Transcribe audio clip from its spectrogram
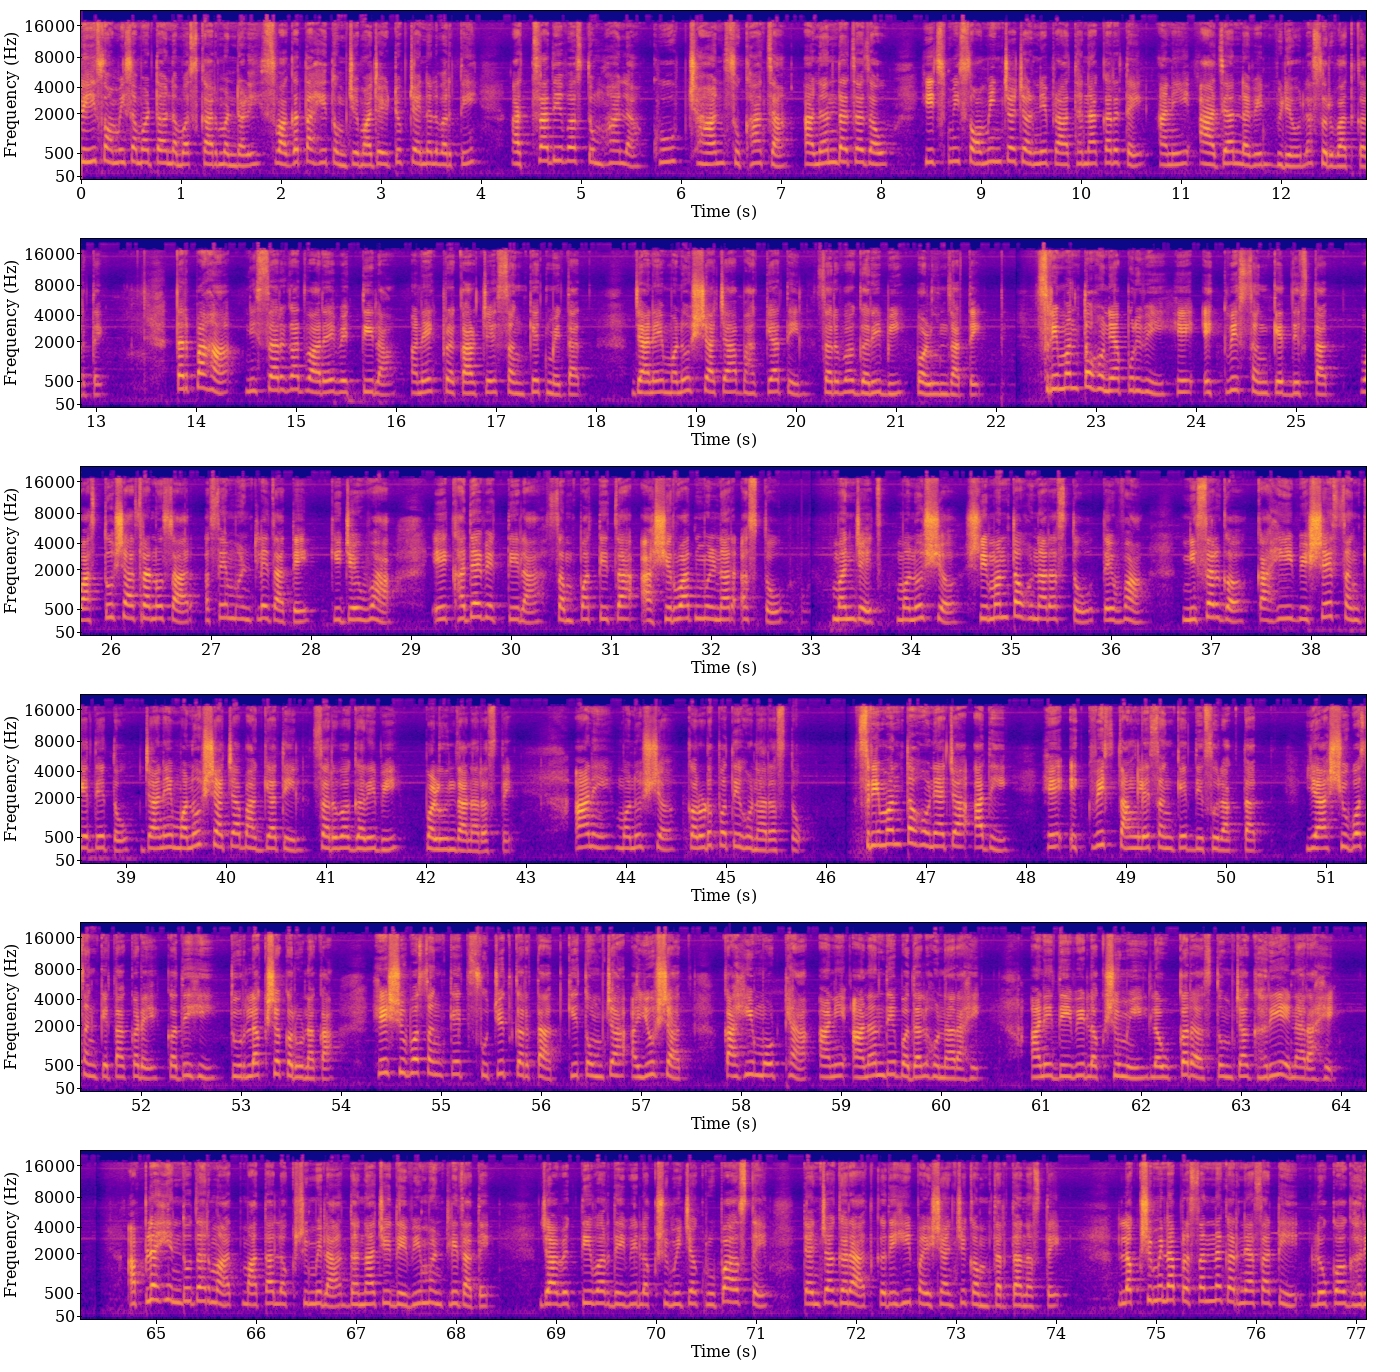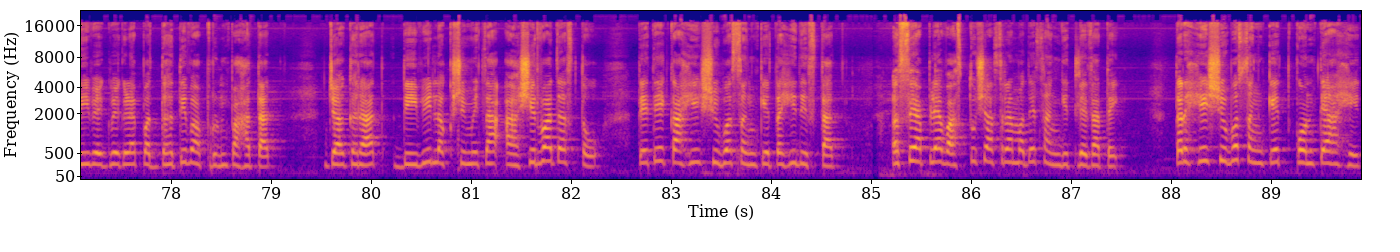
श्री स्वामी समर्थ नमस्कार मंडळी स्वागत आहे तुमचे माझ्या यूट्यूब चॅनलवरती. आजचा दिवस तुम्हाला खूप छान सुखाचा आनंदाचा जाऊ हीच मी स्वामींच्या चरणी प्रार्थना करते आणि आज या नवीन व्हिडिओला सुरुवात करते. तर पहा निसर्गाद्वारे व्यक्तीला अनेक प्रकारचे संकेत मिळतात ज्याने मनुष्याच्या भाग्यातील सर्व गरिबी पळून जाते. श्रीमंत होण्यापूर्वी हे एकवीस संकेत दिसतात. वास्तुशास्त्रानुसार असे म्हटले जाते की जेव्हा एखाद्या व्यक्तीला संपत्तीचा आशीर्वाद मिळणार असतो म्हणजेच मनुष्य श्रीमंत होणार असतो तेव्हा निसर्ग काही विशेष संकेत देतो ज्याने मनुष्याच्या भाग्यातील सर्व गरिबी पळून जाणार असते आणि मनुष्य करोडपती होणार असतो. श्रीमंत होण्याच्या आधी हे एकवीस चांगले संकेत दिसू लागतात. या शुभ संकेताकडे कधीही दुर्लक्ष करू नका. हे शुभ संकेत सूचित करतात की तुमच्या आयुष्यात काही मोठ्या आणि आनंदी बदल होणार आहे आणि देवी लक्ष्मी लवकरच तुमच्या घरी येणार आहे. आपल्या हिंदू धर्मात माता लक्ष्मीला धनाची देवी म्हटली जाते. ज्या व्यक्तीवर देवी लक्ष्मीच्या कृपा असते त्यांच्या घरात कधीही पैशांची कमतरता नसते. लक्ष्मीला प्रसन्न करण्यासाठी लोक घरी वेगवेगळ्या पद्धती वापरून पाहतात. ज्या घरात देवी लक्ष्मीचा आशीर्वाद असतो तेथे काही शुभ संकेतही दिसतात असे आपल्या वास्तुशास्त्रामध्ये सांगितले जाते. तर हे शुभ संकेत कोणते आहेत?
